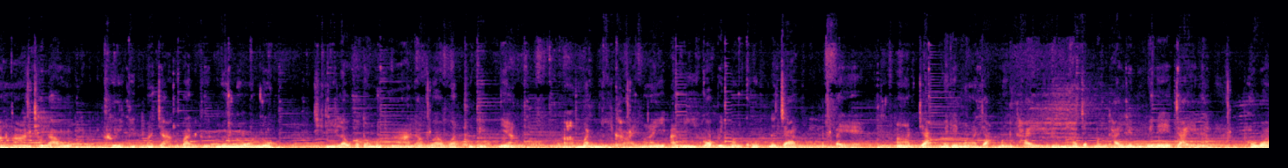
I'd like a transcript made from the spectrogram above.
อาหารที่เราเคยกินมาจากบ้านเกิดเมืองนอนเนาะทีนี้เราก็ต้องมาหาแล้วว่าวัตถุดิบเนี่ยมันมีขายไหมอันนี้ก็เป็นมังคุดนะจ๊ะแต่อาจจะไม่ได้มาจากเมืองไทย หรือมาจากเมืองไทยยังหนูไม่แน่ใจนะ เพราะว่า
